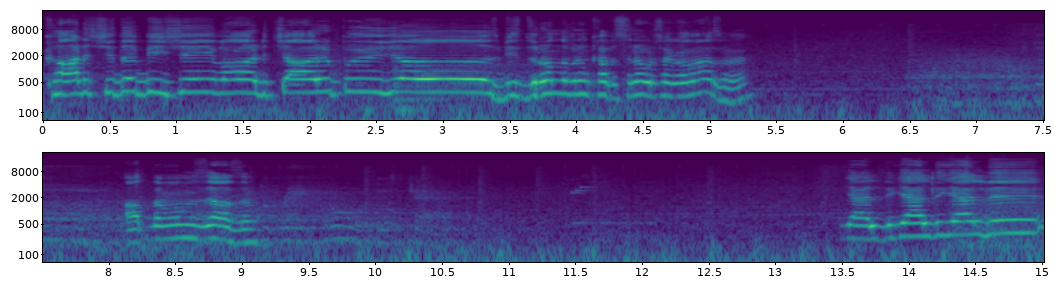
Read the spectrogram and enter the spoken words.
Karşıda bir şey var çarpacağız. Biz drone'la bunun kapısına vursak olmaz mı? Atlamamız lazım. Geldi geldi geldi.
